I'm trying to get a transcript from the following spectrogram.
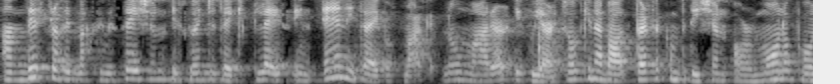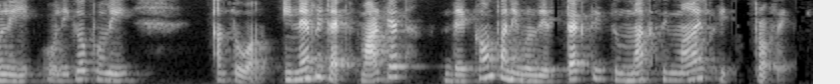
And this profit maximization is going to take place in any type of market, no matter if we are talking about perfect competition or monopoly, oligopoly, and so on. In every type of market, the company will be expected to maximize its profits,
